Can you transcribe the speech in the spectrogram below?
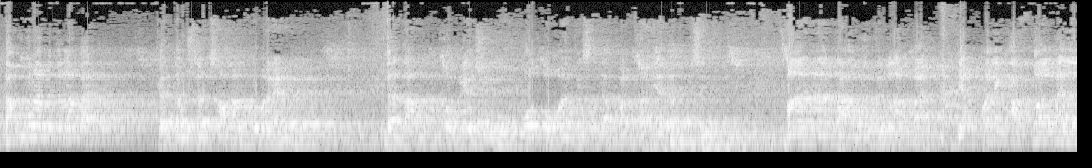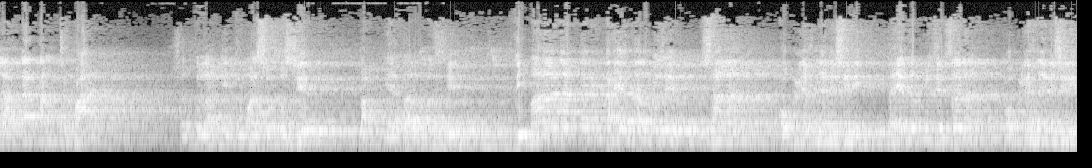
Kamu kenapa terlambat? Kata Ustaz Salman kemarin, datang qabliyah subuh otomatis dapat tahiyatul masjid. Mana tahu terlambat. Yang paling afdal adalah datang cepat. Setelah itu masuk masjid, tahiyatul masjid. Di mana tadi tahiyatul masjid? Di sana. Qabliyahnya di sini. Tahiyatul masjid sana. Qabliyahnya di sini.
